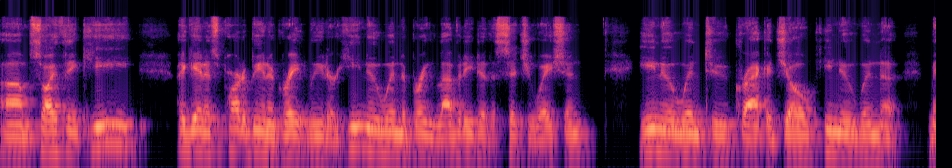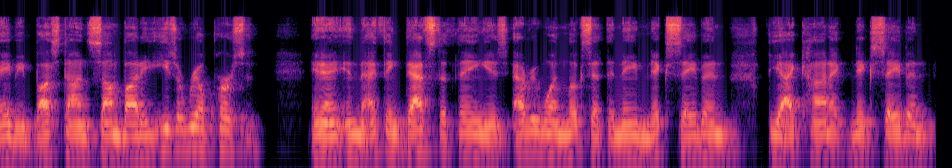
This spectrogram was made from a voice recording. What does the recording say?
Um, so I think he, again, it's part of being a great leader, he knew when to bring levity to the situation. He knew when to crack a joke. He knew when to maybe bust on somebody. He's a real person. And I, and I think that's the thing is everyone looks at the name Nick Saban, the iconic Nick Saban.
